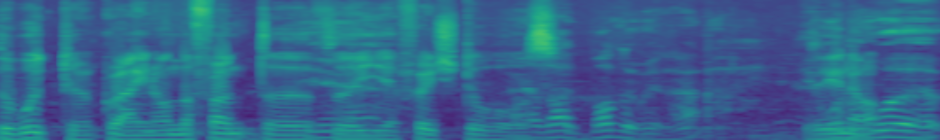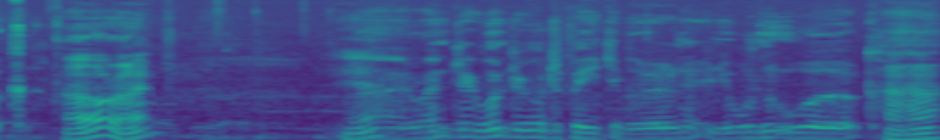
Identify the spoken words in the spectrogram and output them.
the wood grain on the front of the uh, fridge doors. I've had bother with that. It Do wouldn't work. All right. Yeah. I went to, went to go to Peterborough and it, wouldn't work. Uh huh.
